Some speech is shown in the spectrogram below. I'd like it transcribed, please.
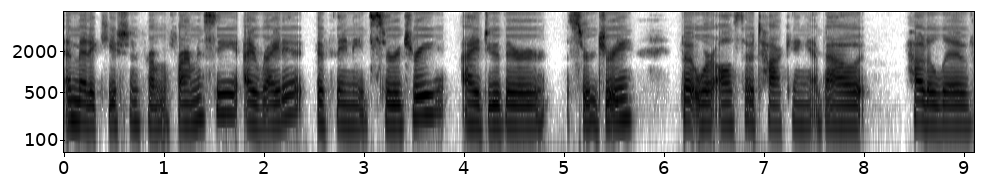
a medication from a pharmacy, I write it. If they need surgery, I do their surgery but we're also talking about how to live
